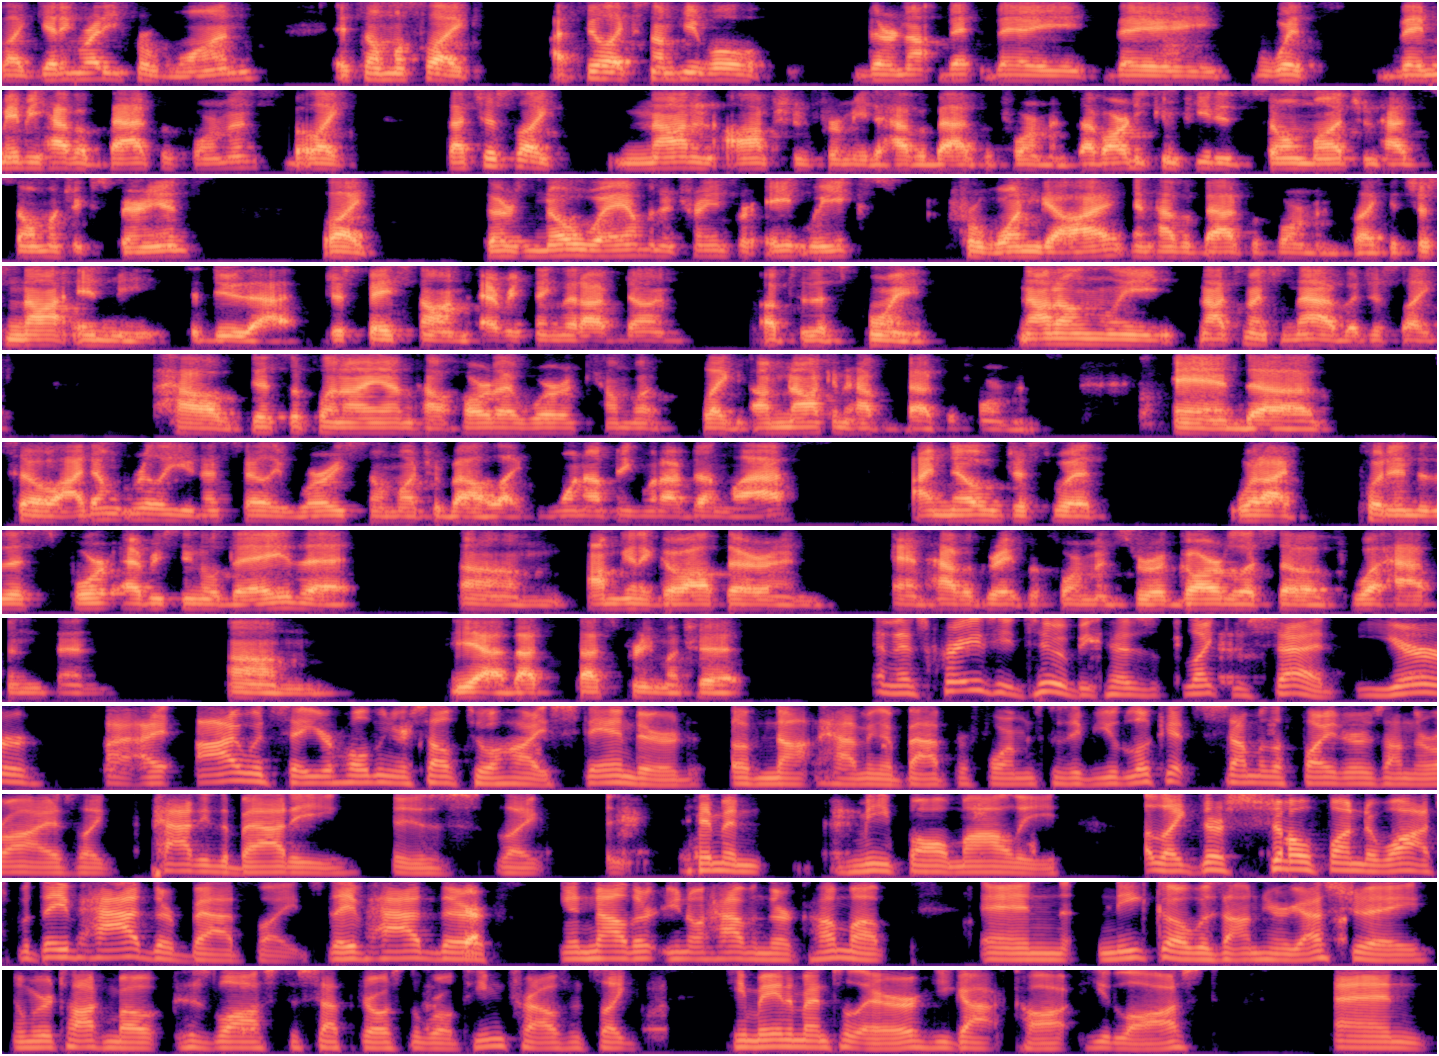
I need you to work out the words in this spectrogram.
like getting ready for one it's almost like i feel like some people they're not they they, they with they maybe have a bad performance but like that's just like not an option for me to have a bad performance i've already competed so much and had so much experience like there's no way i'm going to train for eight weeks for one guy and have a bad performance. Like it's just not in me to do that, just based on everything that I've done up to this point. Not only, not to mention that, but just like how disciplined I am, how hard I work, how much like I'm not going to have a bad performance. And uh, so I don't really necessarily worry so much about like one upping what I've done last. I know just with what I put into this sport every single day that um, I'm going to go out there and and have a great performance regardless of what happens. And um, yeah, that's that's pretty much it. And it's crazy too because, like you said, you're I I would say you're holding yourself to a high standard of not having a bad performance. Because if you look at some of the fighters on the rise, like Paddy the Baddy is like him and Meatball Molly, like they're so fun to watch. But they've had their bad fights. They've had their. And now they're you know having their come up. And Nico was on here yesterday, and we were talking about his loss to Seth Gross in the World Team Trials. It's like he made a mental error, he got caught, he lost, and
